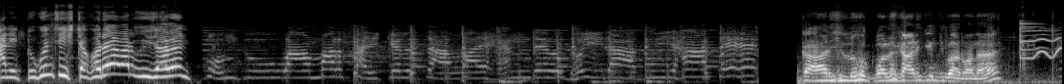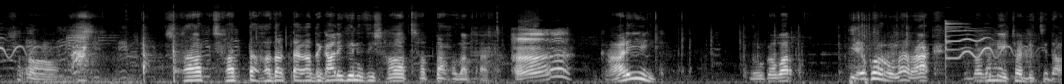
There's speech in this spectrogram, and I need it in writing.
আর একটুকুন চেষ্টা করে আবার হয়ে যাবেন। গাড়ি লোক বলে গাড়ি কিনতে পারবা না হ্যাঁ? সাত সাতটা হাজার টাকাতে গাড়ি কিনেছি সাত সাতটা হাজার টাকা। গাড়ি? লোক আবার ইয়ে করো না রাখ। তখন ইচ্ছা দিচ্ছে দা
